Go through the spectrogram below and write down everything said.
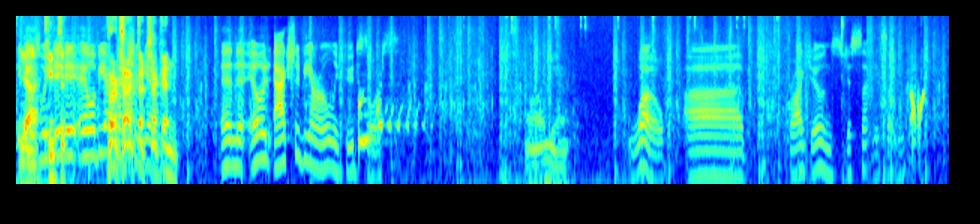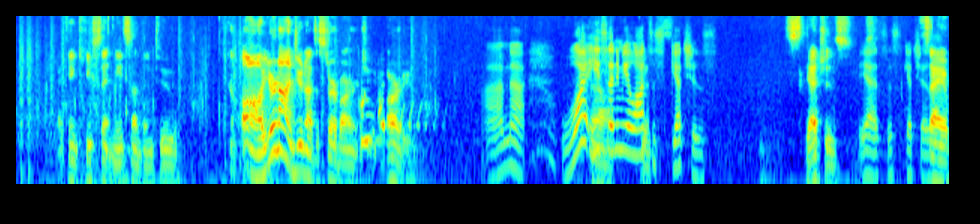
Because yeah, we, keep it, it. it, will be our Protect the chicken. And it would actually be our only food source. Oh yeah. Whoa. Uh, Frog Jones just sent me something. I think he sent me something too. Oh, you're not in Do Not Disturb, aren't you? Are you? I'm not. What? He's Oh, sending me lots of sketches. Sketches. Yeah, it's the sketches. Say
